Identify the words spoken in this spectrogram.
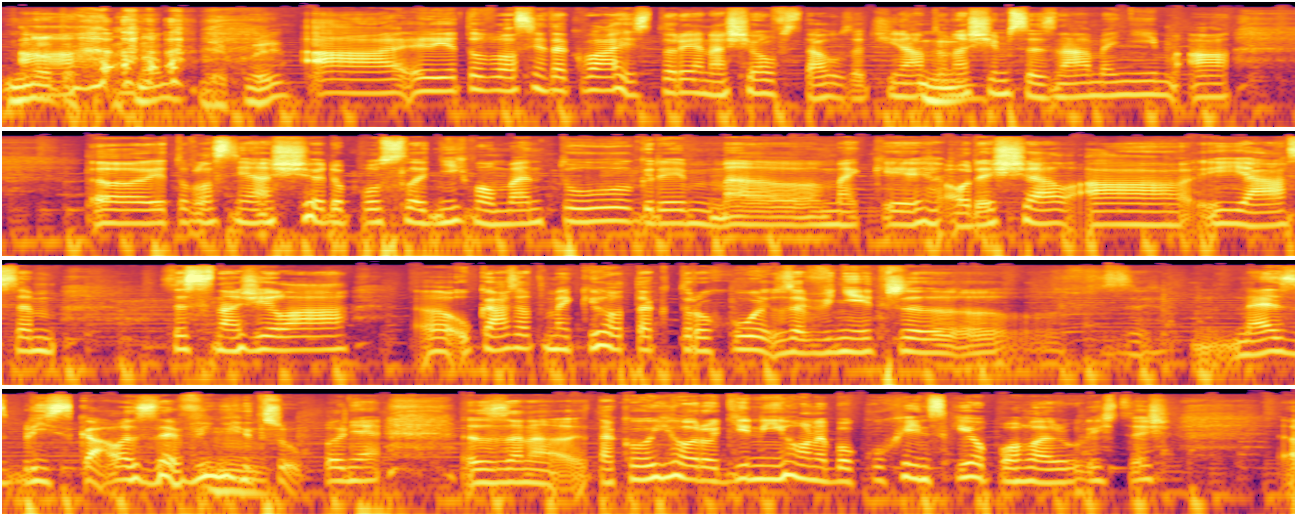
No a, tak ano, děkuji. a je to vlastně taková historie našeho vztahu. Začíná to hmm. naším seznámením a eh, je to vlastně až do posledních momentů, kdy eh, Meky odešel a já jsem se snažila eh, ukázat Mekyho tak trochu zevnitř, ne zblízka, ale zevnitř hmm. úplně z takového rodinného nebo kuchyňského pohledu, když chceš. Uh,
